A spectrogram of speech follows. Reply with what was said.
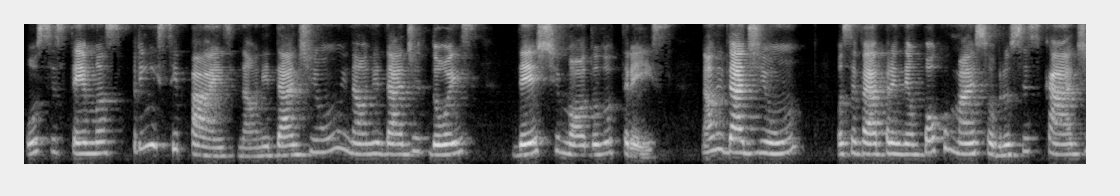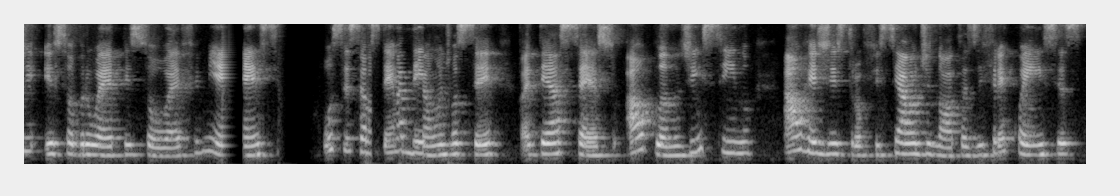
os sistemas principais na unidade 1 e na unidade 2 deste módulo 3. Na unidade 1, você vai aprender um pouco mais sobre o CISCAD e sobre o EPSOL FMS, o sistema D, onde você vai ter acesso ao plano de ensino, ao registro oficial de notas e frequências,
